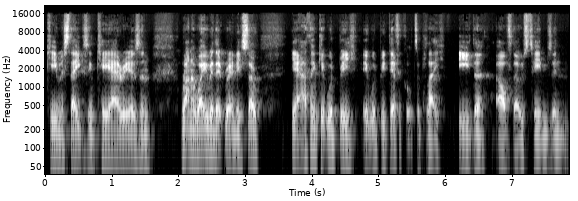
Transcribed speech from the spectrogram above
key mistakes in key areas and ran away with it really. So yeah, I think it would be it would be difficult to play either of those teams in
